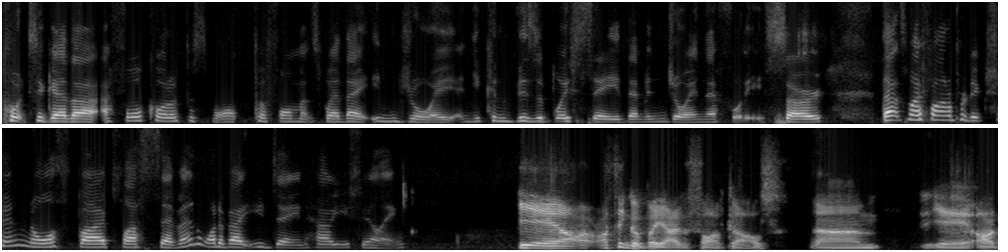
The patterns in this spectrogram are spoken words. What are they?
put together a four quarter performance where they enjoy and you can visibly see them enjoying their footy. So that's my final prediction North by plus seven. What about you, Dean? How are you feeling? Yeah, I think it'll be over five goals. Um, yeah, I,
